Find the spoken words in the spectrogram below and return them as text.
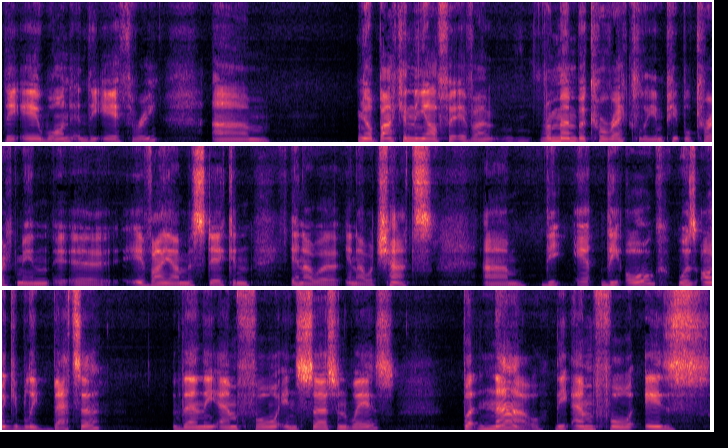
the A1 and the A3. Um, you know, back in the alpha, if I remember correctly, and people correct me in, uh, if I am mistaken in our in our chats, um, the the AUG was arguably better than the M4 in certain ways, but now the M4 is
